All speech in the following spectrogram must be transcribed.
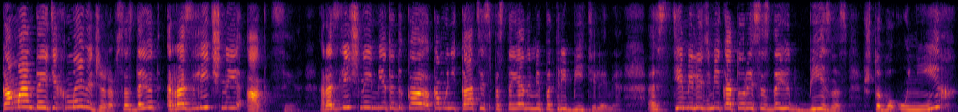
Команда этих менеджеров создает различные акции, различные методы коммуникации с постоянными потребителями, э, с теми людьми, которые создают бизнес, чтобы у них,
